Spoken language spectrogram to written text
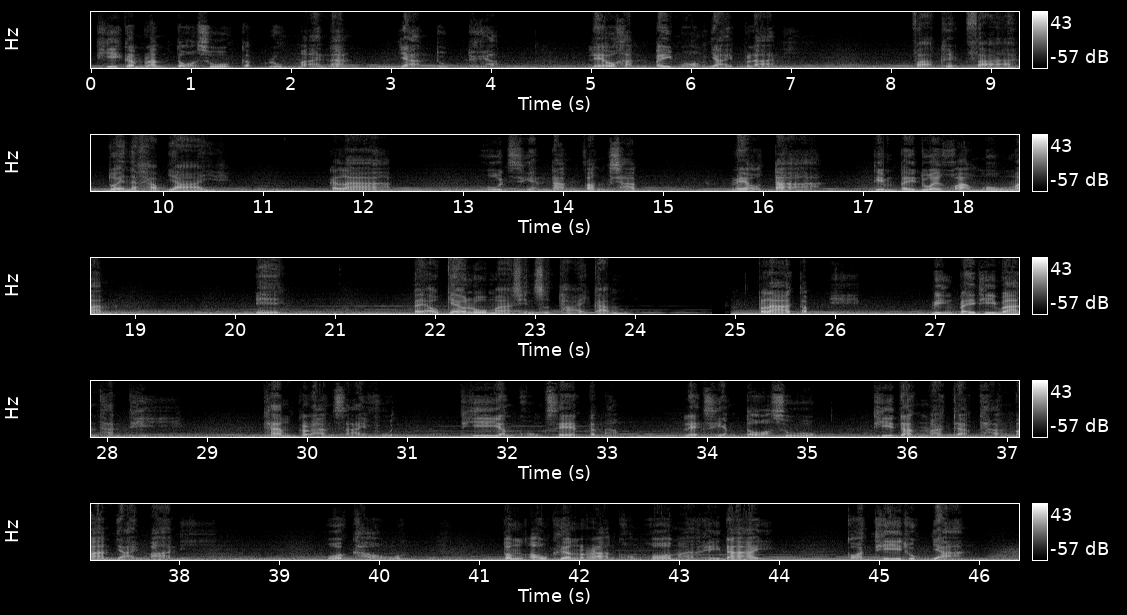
ที่กำลังต่อสู้กับกลุ่มมานะอย่างดุเดือดแล้วหันไปมองยายปราณี ฝากพฤกษาด้วยนะครับยาย กล้า พูดเสียงดังฟังชัดแววตา เต็มไปด้วยความมุ่งมั่น อีก ไปเอาแก้วโลมาชิ้นสุดท้ายกันกล้ากับเอกวิ่งไปที่บ้านทันที ท่ามกลางสายฝุ่นที่ยังคงแทรกกระหน่ำและเสียงต่อสู้ ที่ดังมาจากทางบ้านยายปานี พวกเขาต้องเอาเครื่องรางของพ่อมาให้ได้ ก่อนที่ทุกอย่าง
